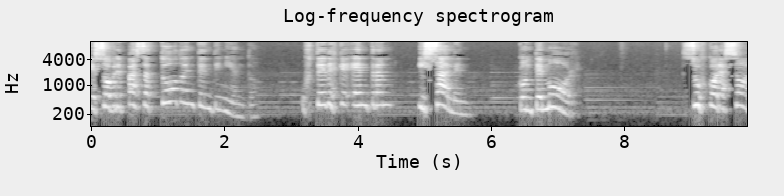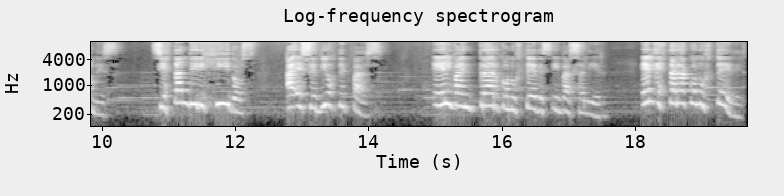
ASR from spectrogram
que sobrepasa todo entendimiento, ustedes que entran y salen con temor, sus corazones, si están dirigidos a ese Dios de paz, Él va a entrar con ustedes y va a salir. Él estará con ustedes.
